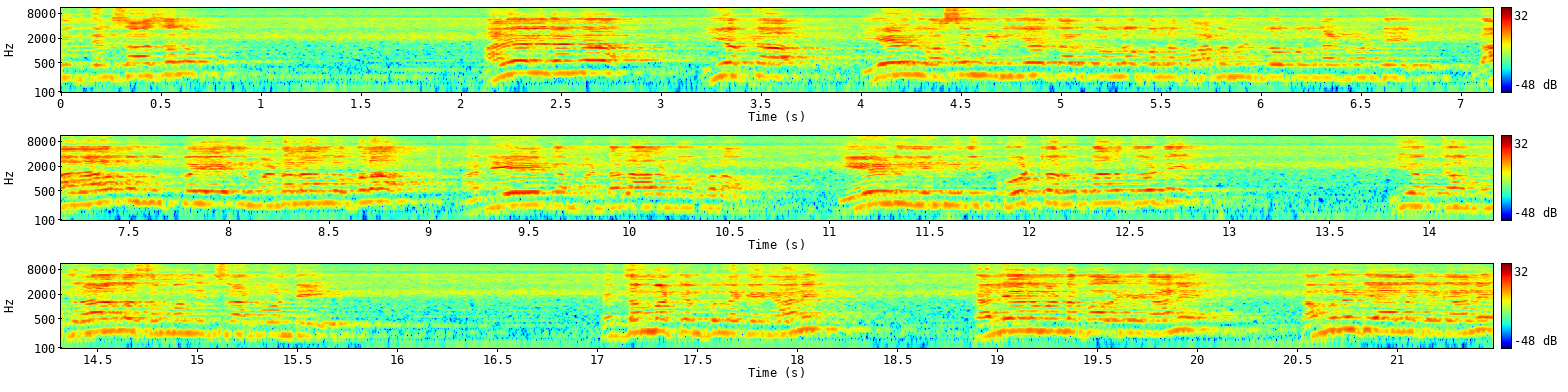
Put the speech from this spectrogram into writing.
మీకు తెలుసా అసలు? అదేవిధంగా ఈ యొక్క ఏడు అసెంబ్లీ నియోజకవర్గం లోపల పార్లమెంట్ లోపల ఉన్నటువంటి దాదాపు ముప్పై ఐదు మండలాల లోపల అనేక మండలాల లోపల ఏడు ఎనిమిది కోట్ల రూపాయలతోటి ఈ యొక్క ముద్రాలకు సంబంధించినటువంటి పెద్దమ్మ టెంపుల్లకే కానీ కళ్యాణ మండపాలకే కానీ కమ్యూనిటీ హాళ్ళకే కానీ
